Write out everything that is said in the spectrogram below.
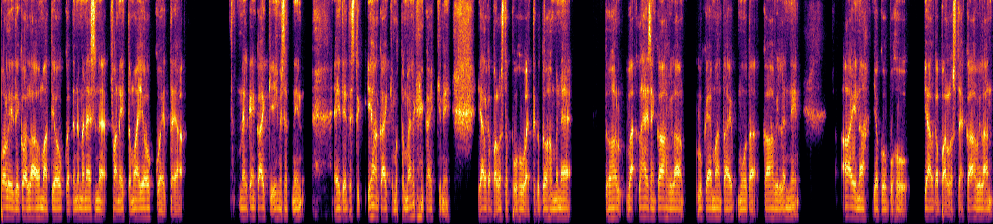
poliitikoilla on omat joukkueet ne menee sinne fanittamaan joukkueita ja melkein kaikki ihmiset, niin ei tietysti ihan kaikki, mutta melkein kaikki, niin jalkapallosta puhuu, että kun tuohon menee tuohon läheisen kahvilaan lukemaan tai muuta kahville, niin aina joku puhuu jalkapallosta ja kahvilan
